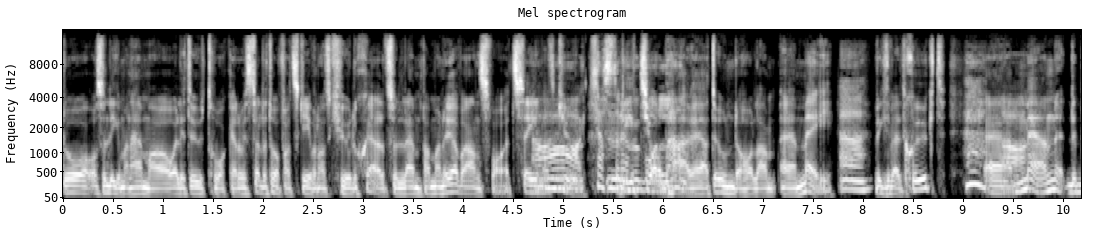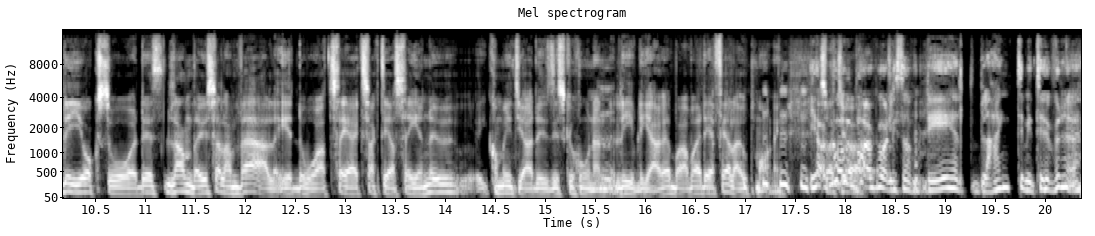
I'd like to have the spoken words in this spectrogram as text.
då, och så ligger man hemma och är lite uttråkad. Och istället för att skriva något kul själv så lämpar man över ansvaret. Säg något Ah, kul. Ditt jobb här är att underhålla eh, mig. Ja. Vilket är väldigt sjukt. Eh, Men det blir ju också, det landar ju sällan väl i då att säga exakt det jag säger nu kommer inte göra diskussionen livligare. Bara, vad är det för jävla uppmaning? Jag Så att kommer jag- bara på liksom, det är helt blankt i mitt huvud nu.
